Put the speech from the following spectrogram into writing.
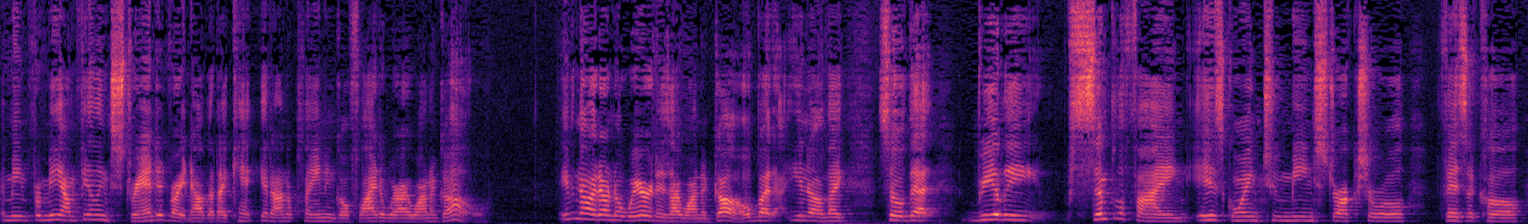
I mean, for me, I'm feeling stranded right now that I can't get on a plane and go fly to where I want to go. Even though I don't know where it is I want to go, but, you know, like, so that really simplifying is going to mean structural, physical,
